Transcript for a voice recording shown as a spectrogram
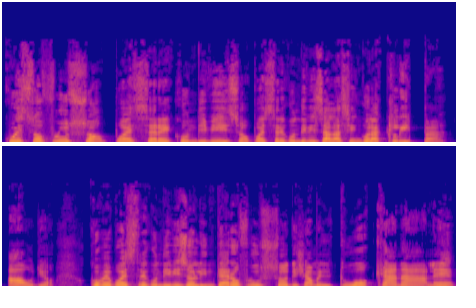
Questo flusso può essere condiviso, può essere condivisa la singola clip audio, come può essere condiviso l'intero flusso, diciamo il tuo canale,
